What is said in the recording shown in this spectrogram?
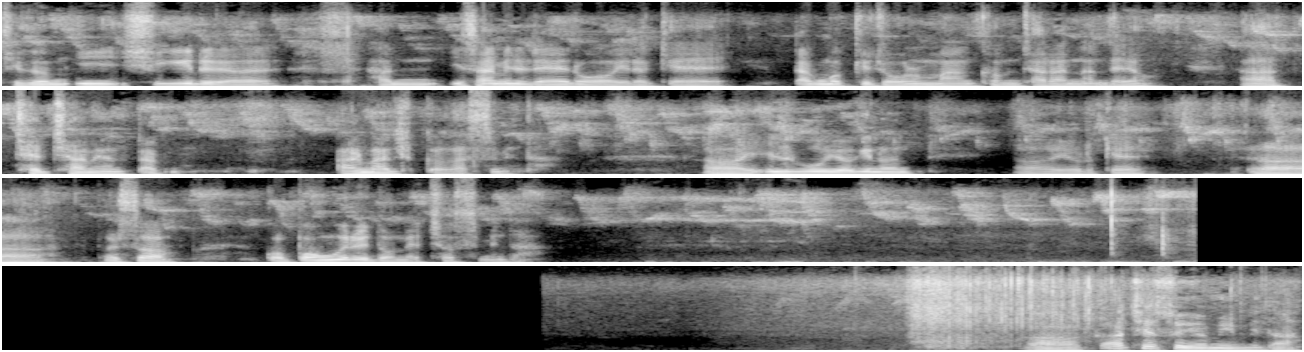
지금 이 시기를 한 2, 3일 내로 이렇게 딱 먹기 좋을 만큼 자랐는데요. 아, 채취하면 딱 알맞을 것 같습니다. 어, 일부 여기는 어, 이렇게 어, 벌써 꽃봉오리도 맺혔습니다. 아, 까치수염입니다.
